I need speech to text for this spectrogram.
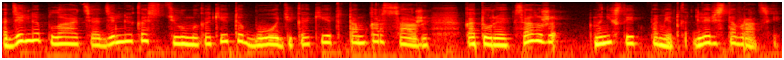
отдельное платье, отдельные костюмы, какие-то боди, какие-то там корсажи, которые сразу же на них стоит пометка для реставрации.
